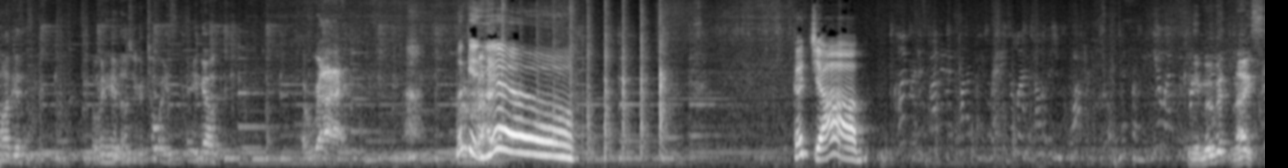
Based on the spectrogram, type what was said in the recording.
All good. Over here. Those are your toys. There you go. All right. Look at you. The job. Can you move it? Nice.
